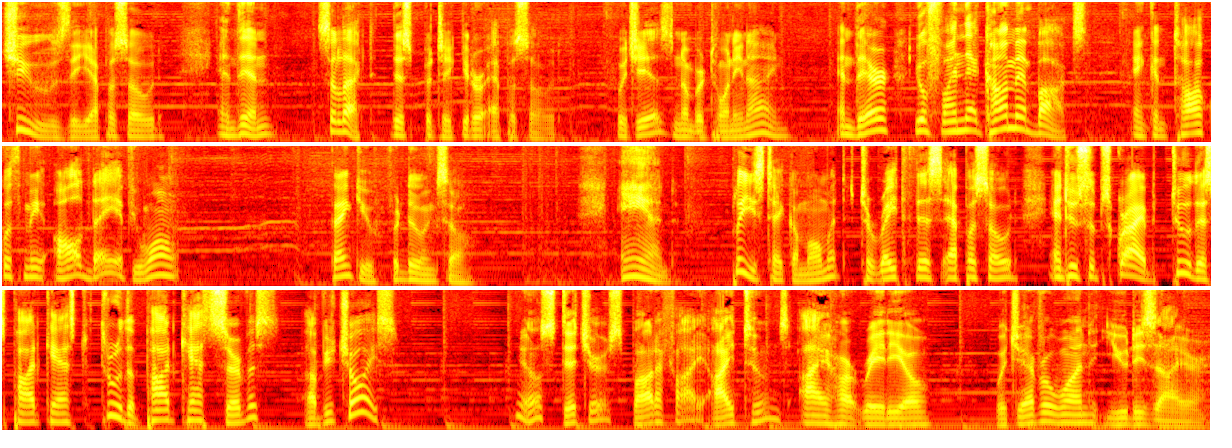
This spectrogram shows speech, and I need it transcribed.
choose the episode, and then select this particular episode, which is number 29. And there you'll find that comment box and can talk with me all day if you want. Thank you for doing so. And please take a moment to rate this episode and to subscribe to this podcast through the podcast service of your choice you know, Stitcher, Spotify, iTunes, iHeartRadio, whichever one you desire.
